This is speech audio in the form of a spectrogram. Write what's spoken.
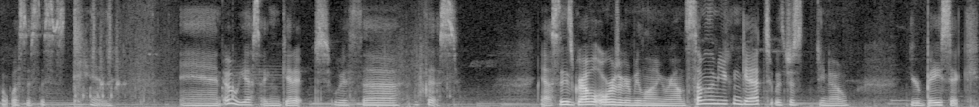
what was this? This is tin. And, oh yes, I can get it with, uh, with this. Yeah, so these gravel ores are going to be lying around. Some of them you can get with just, you know, your basic,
